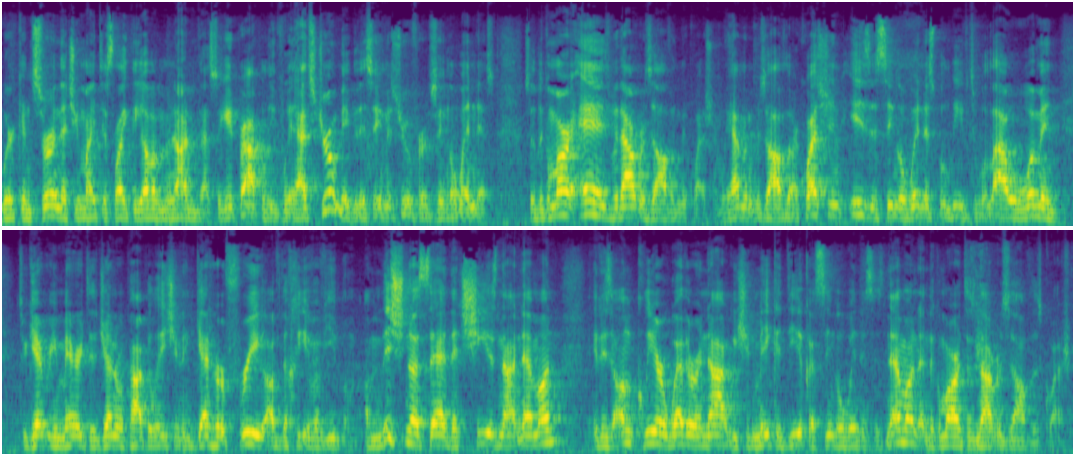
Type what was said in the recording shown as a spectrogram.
are concerned that you might dislike the other and not investigate properly. If that's true, maybe the same is true for a single witness. So the Gemara ends without resolving the question. We haven't resolved our question. Is a single witness believed to allow a woman to get remarried to the general population and get her free of the chiv of yibum? A Mishnah said that she is not neman. It is unclear whether or not we should make a diak a single witness is neman, and the Gemara does not resolve this question.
